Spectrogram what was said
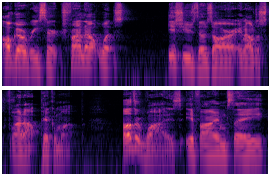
I'll go research, find out what issues those are, and I'll just flat out pick them up. Otherwise, if I'm say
